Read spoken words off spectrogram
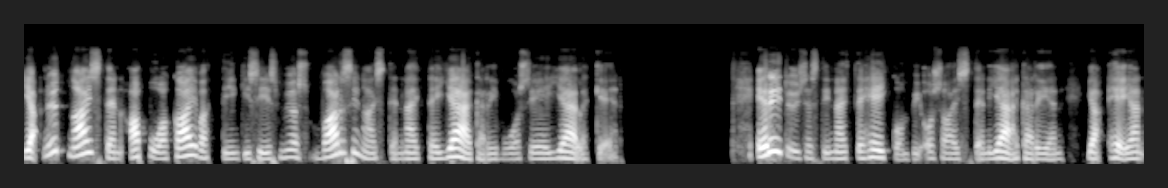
Ja nyt naisten apua kaivattiinkin siis myös varsinaisten näiden jääkärivuosien jälkeen. Erityisesti näiden heikompiosaisten jääkärien ja heidän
